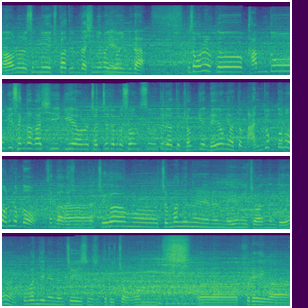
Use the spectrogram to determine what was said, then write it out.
아, 오늘 승리 축하드립니다. 신현호 네. 의원입니다. 그래서 오늘 그 감독이 생각하시기에 오늘 전체적으로 선수들의 어떤 경기의 내용의 어떤 만족도는 어느 정도 생각하십니까? 아, 제가 뭐 전반전에는 내용이 좋았는데요. 후반전에는 저희 선수들이 조금 어, 플레이가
